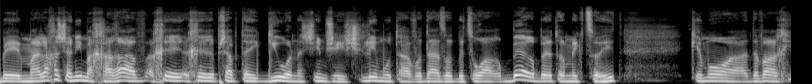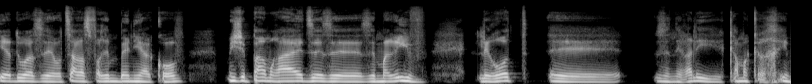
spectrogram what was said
במהלך השנים אחריו, אחרי, אחרי רב שבתא הגיעו אנשים שהשלימו את העבודה הזאת בצורה הרבה הרבה יותר מקצועית, כמו הדבר הכי ידוע זה אוצר הספרים בן יעקב, מי שפעם ראה את זה, זה, זה מרהיב, לראות, אה, זה נראה לי כמה כרכים,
